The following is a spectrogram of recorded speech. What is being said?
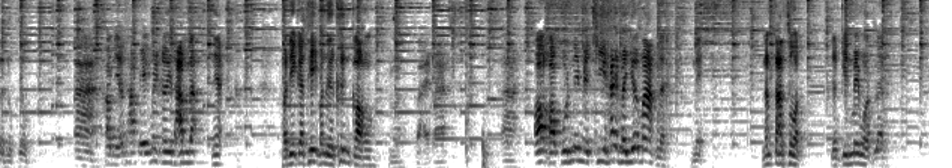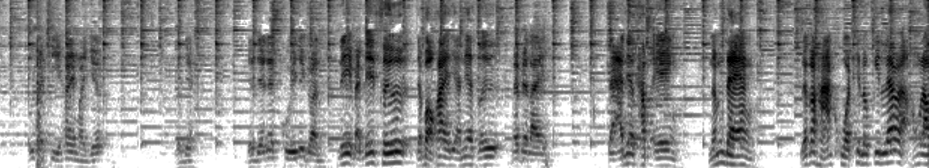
สนุกสนุกอ่าข้าวเหนียวทำเองไม่เคยทำละเนี่ย พอดีกะทิมันเหลือครึ่งกล่องใส่มาอ่าอ๋อขอบคุณนี่เมชีให้มาเยอะมากเลยนี่น้ำตาลสดยังกินไม่หมดเลยคุณเมชีให้มาเยอะเดี๋ยว เดี๋ยวเดี๋ยวได้คุยนี่ก่อน นี่แบบนี้ซื้อจะบอกให้อันเนี้ยซื้อไม่เป็นไร แต่อันเนี้ยทำเอง น้ำแดง แล้วก็หาขวดที่เรากินแล้วอะของเรา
